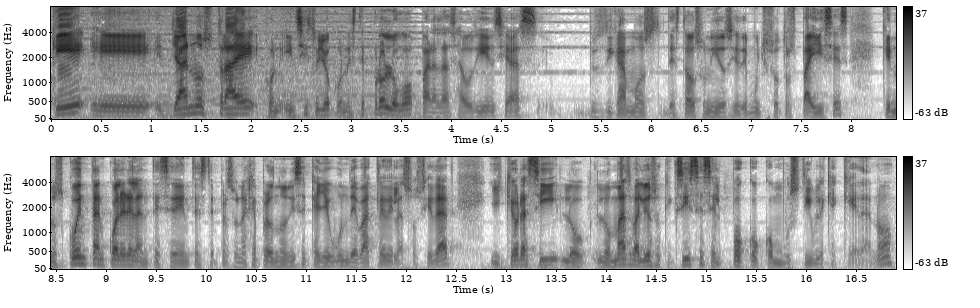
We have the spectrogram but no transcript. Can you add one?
que eh, ya nos trae, con, insisto yo, con este prólogo para las audiencias, pues, digamos, de Estados Unidos y de muchos otros países, que nos cuentan cuál era el antecedente de este personaje, pero nos dicen que allí hubo un debacle de la sociedad y que ahora sí lo, lo más valioso que existe es el poco combustible que queda, ¿no?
